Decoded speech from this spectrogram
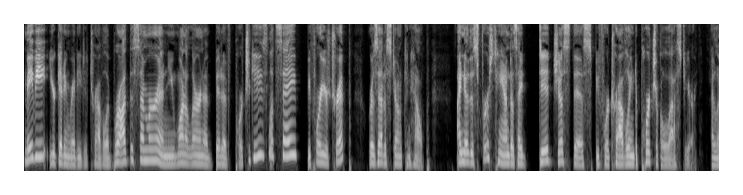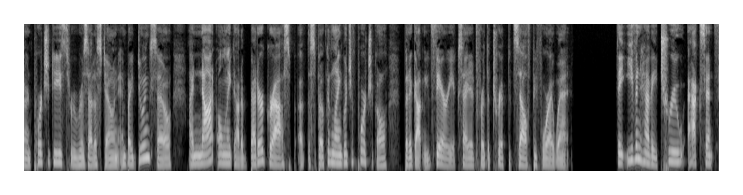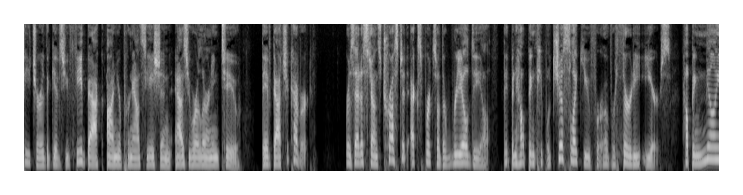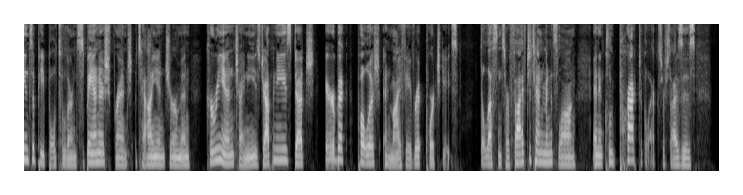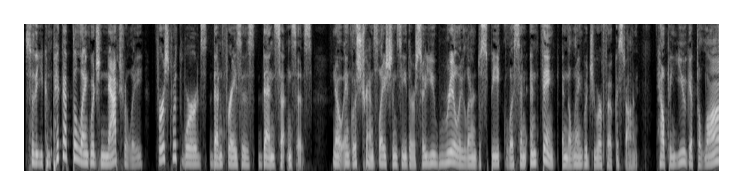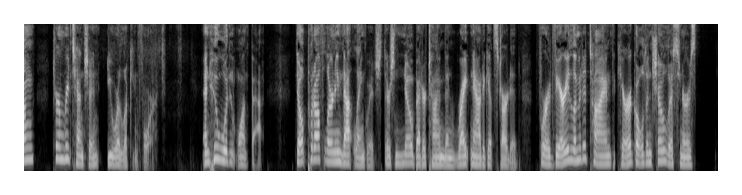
Maybe you're getting ready to travel abroad this summer and you want to learn a bit of Portuguese, let's say, before your trip. Rosetta Stone can help. I know this firsthand as I did just this before traveling to Portugal last year. I learned Portuguese through Rosetta Stone, and by doing so, I not only got a better grasp of the spoken language of Portugal, but it got me very excited for the trip itself before I went. They even have a true accent feature that gives you feedback on your pronunciation as you are learning too. They've got you covered. Rosetta Stone's trusted experts are the real deal. They've been helping people just like you for over 30 years helping millions of people to learn Spanish, French, Italian, German, Korean, Chinese, Japanese, Dutch, Arabic, Polish, and my favorite, Portuguese. The lessons are five to 10 minutes long and include practical exercises so that you can pick up the language naturally, first with words, then phrases, then sentences. No English translations either, so you really learn to speak, listen, and think in the language you are focused on, helping you get the long term retention you are looking for. And who wouldn't want that? Don't put off learning that language. There's no better time than right now to get started. For a very limited time, the Kara Goldin Show listeners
